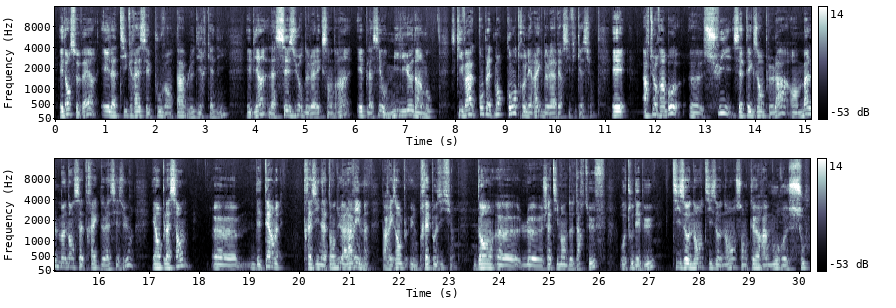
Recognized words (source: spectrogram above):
Et dans ce vers, Et la tigresse épouvantable d'Ircanie, eh bien, la césure de l'alexandrin est placée au milieu d'un mot, ce qui va complètement contre les règles de la versification. Et Arthur Rimbaud euh, suit cet exemple-là en malmenant cette règle de la césure et en plaçant euh, des termes très inattendus à la rime. Par exemple, une préposition. Dans euh, le châtiment de Tartuffe, au tout début, tisonnant, tisonnant, son cœur amoureux sous.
